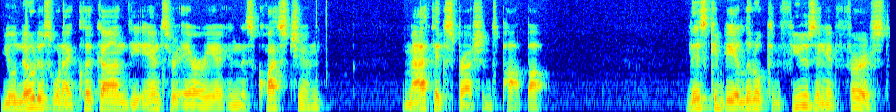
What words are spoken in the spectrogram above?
You'll notice when I click on the answer area in this question, math expressions pop up. This can be a little confusing at first,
